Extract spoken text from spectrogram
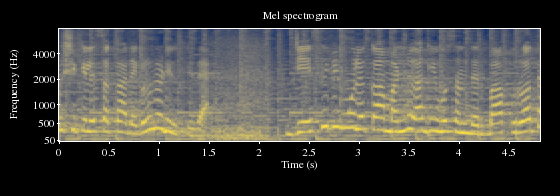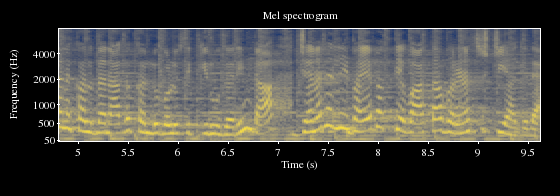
ಕೃಷಿ ಕೆಲಸ ಕಾರ್ಯಗಳು ನಡೆಯುತ್ತಿದೆ. ಜೆಸಿಬಿ ಮೂಲಕ ಮಣ್ಣು ಅಗೆಯುವ ಸಂದರ್ಭ ಪುರಾತನ ಕಾಲದ ನಾಗಕಲ್ಲುಗಳು ಸಿಕ್ಕಿರುವುದರಿಂದ ಜನರಲ್ಲಿ ಭಯಭಕ್ತಿಯ ವಾತಾವರಣ ಸೃಷ್ಟಿಯಾಗಿದೆ.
